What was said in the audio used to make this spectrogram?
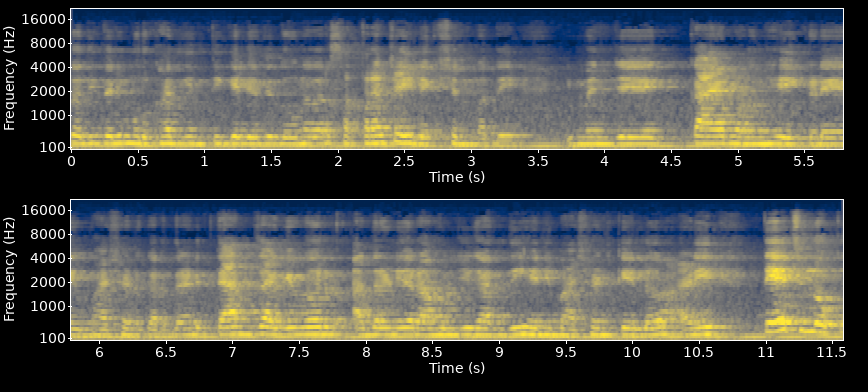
कधीतरी मूर्खात गिनती केली होती दोन हजार सतराच्या इलेक्शनमध्ये म्हणजे काय म्हणून हे इकडे भाषण करतात? आणि त्याच जागेवर आदरणीय राहुलजी गांधी यांनी भाषण केलं आणि तेच लोक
